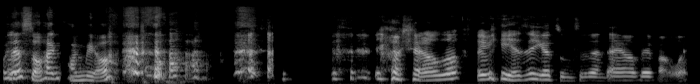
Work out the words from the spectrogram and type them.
我现在手汗狂流。要想要说，明明也是一个主持人，但要被访问，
